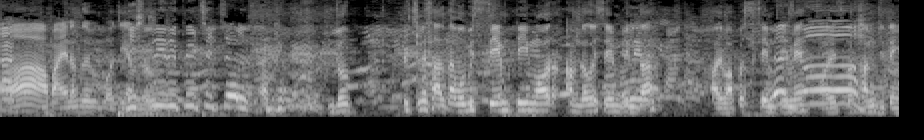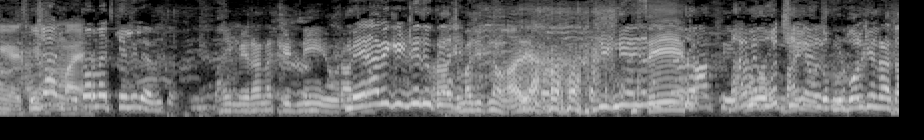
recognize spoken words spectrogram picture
हाँ फाइनल से पहुँच हिस्ट्री रिपीट्स इटसेल्फ जो पिछले साल था वो भी सेम टीम और हम लोग सेम टीम था। और वापस सेम टीम है go! और इस बार हम जीतेंगे एक और मैच खेल ही ले अभी तो। भाई मेरा ना किडनी मेरा भी किडनी दुख रहा है। राजमा जितना अरे किडनी ऐसा सेम भाई मैं बहुत शेका है? तो उसको। फुटबॉल खेल रहा था।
